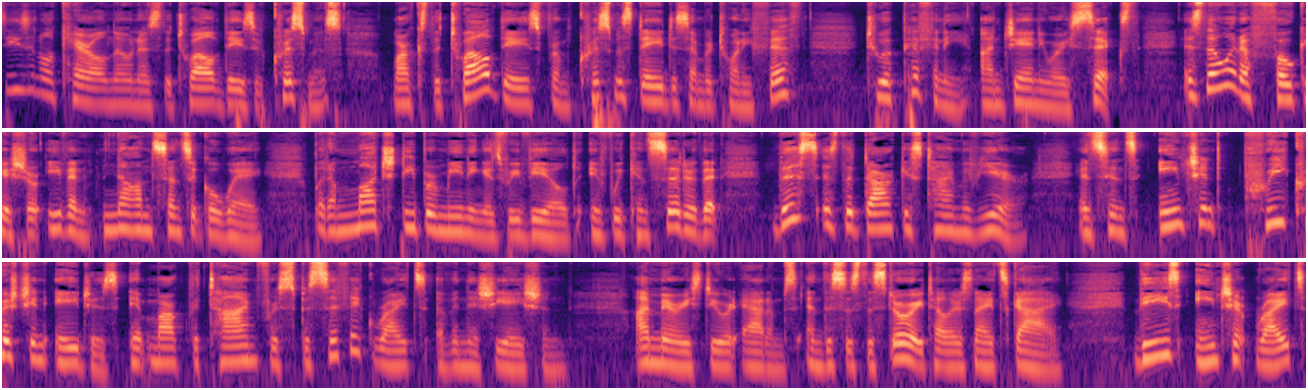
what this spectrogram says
Seasonal carol known as the 12 Days of Christmas marks the 12 days from Christmas Day, December 25th, to Epiphany on January 6th, as though in a folkish or even nonsensical way, but a much deeper meaning is revealed if we consider that this is the darkest time of year, and since ancient pre Christian ages, it marked the time for specific rites of initiation. I'm Mary Stewart Adams, and this is the Storyteller's Night Sky. These ancient rites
